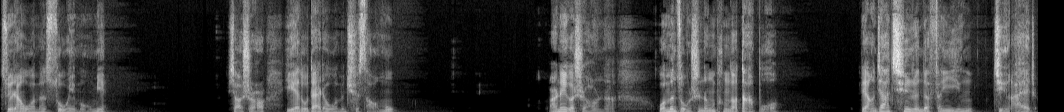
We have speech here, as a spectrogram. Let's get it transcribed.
虽然我们素未谋面，小时候爷爷都带着我们去扫墓。而那个时候呢，我们总是能碰到大伯，两家亲人的坟茔紧挨着，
